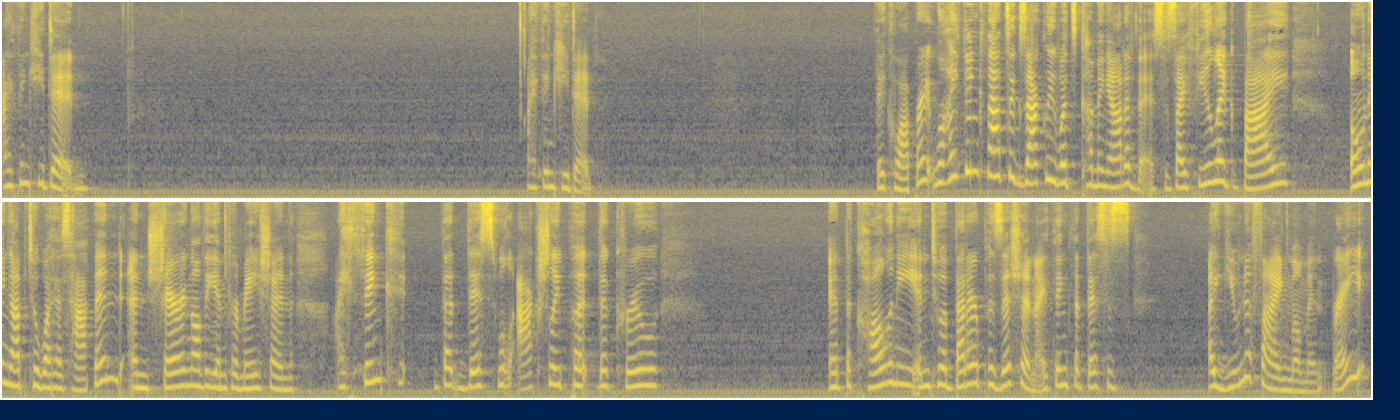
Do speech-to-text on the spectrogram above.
I think he did. I think he did. They cooperate? Well, I think that's exactly what's coming out of this. Is I feel like by owning up to what has happened and sharing all the information, I think that this will actually put the crew at the colony into a better position. I think that this is a unifying moment, right?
